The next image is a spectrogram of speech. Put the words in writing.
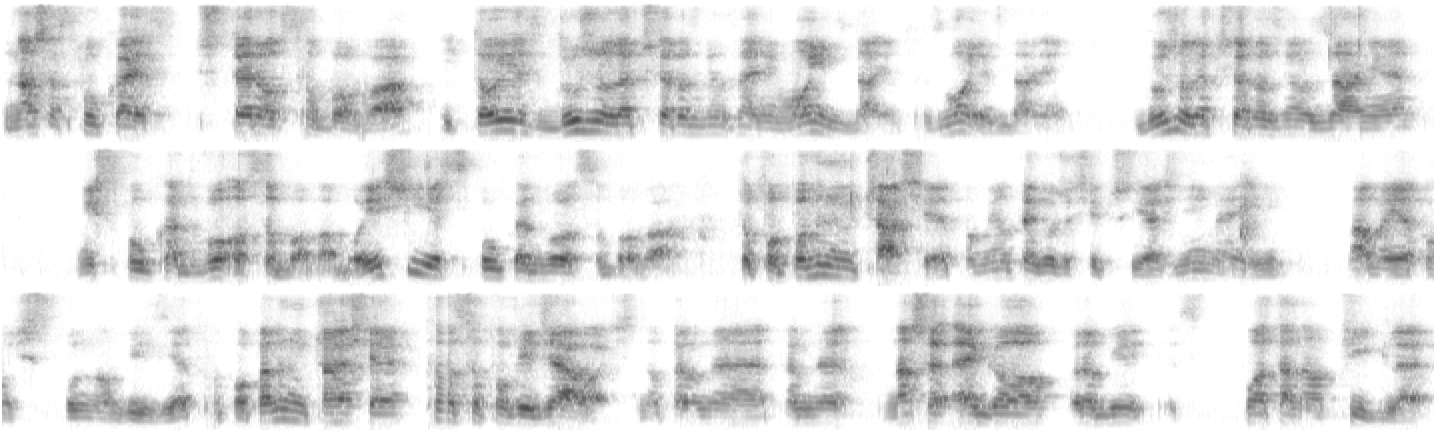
nasza spółka jest czteroosobowa i to jest dużo lepsze rozwiązanie, moim zdaniem, to jest moje zdanie, dużo lepsze rozwiązanie niż spółka dwuosobowa, bo jeśli jest spółka dwuosobowa, to po pewnym czasie, pomimo tego, że się przyjaźnimy i mamy jakąś wspólną wizję, to po pewnym czasie to, co powiedziałaś, no pełne, pełne nasze ego robi, spłata nam figle.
